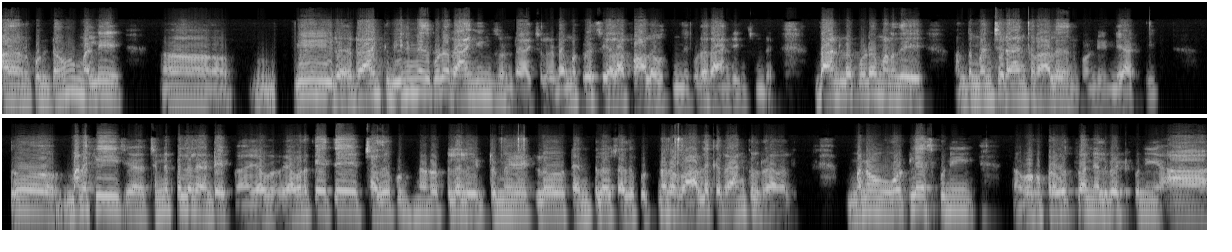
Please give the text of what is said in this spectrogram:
అని అనుకుంటాము. మళ్ళీ ఈ ర్యాంక్ దీని మీద కూడా ర్యాంకింగ్స్ ఉంటాయి యాక్చువల్గా. డెమోక్రసీ ఎలా ఫాలో అవుతుంది కూడా ర్యాంకింగ్స్ ఉంటాయి. దాంట్లో కూడా మనది అంత మంచి ర్యాంక్ రాలేదనుకోండి ఇండియాకి. సో మనకి చిన్నపిల్లలు అంటే ఎవరికైతే చదువుకుంటున్నారో పిల్లలు ఇంటర్మీడియట్లో టెన్త్లో చదువుకుంటున్నారో వాళ్ళకి ర్యాంకులు రావాలి. మనం ఓట్లేసుకుని ఒక ప్రభుత్వాన్ని నిలబెట్టుకుని ఆ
